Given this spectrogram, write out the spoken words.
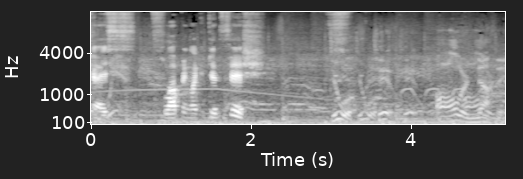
guy's flopping like a dead fish. Duel, two, all or nothing.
